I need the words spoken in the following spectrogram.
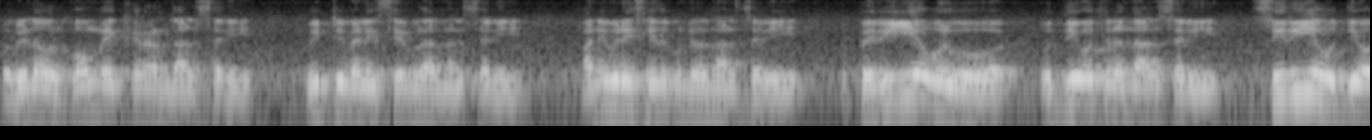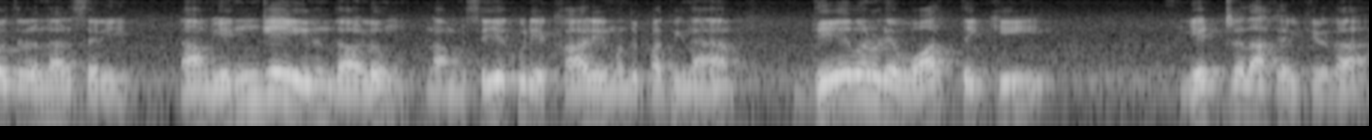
ஒரு வீட ஒரு ஹோம் மேக்கராக இருந்தாலும் சரி வீட்டு வேலை செய்வதாக இருந்தாலும் சரி பணிவிடை செய்து கொண்டு இருந்தாலும் சரி பெரிய ஒரு உத்தியோகத்தில் இருந்தாலும் சரி சிறிய உத்தியோகத்தில் இருந்தாலும் சரி நாம் எங்கே இருந்தாலும் நாம் செய்யக்கூடிய காரியம் வந்து பார்த்திங்கன்னா தேவனுடைய வார்த்தைக்கு ஏற்றதாக இருக்கிறதா?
